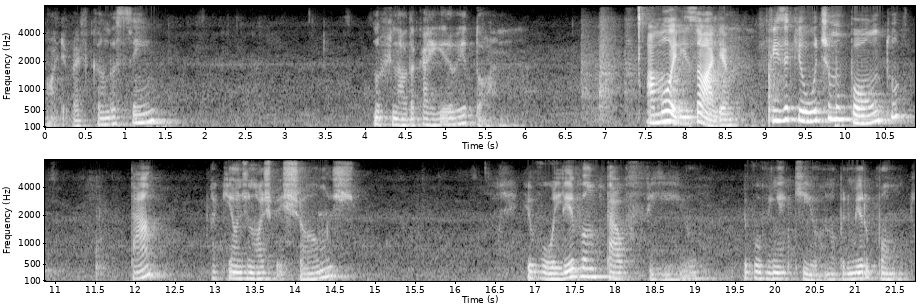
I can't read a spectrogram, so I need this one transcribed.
Olha, vai ficando assim. No final da carreira eu retorno. Amores, olha, fiz aqui o último ponto, tá? Aqui onde nós fechamos. eu vou levantar o fio, eu vou vir aqui, ó, no primeiro ponto,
